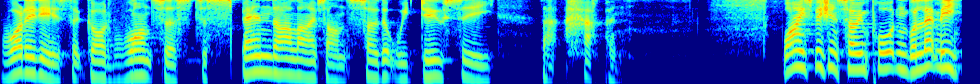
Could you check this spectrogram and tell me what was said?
what it is that God wants us to spend our lives on so that we do see that happen. Why is vision so important? Well, let me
